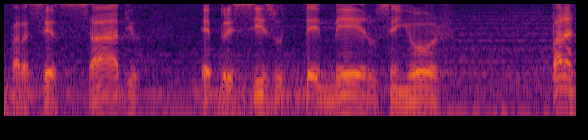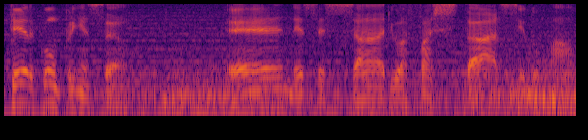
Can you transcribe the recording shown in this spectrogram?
Para ser sábio é preciso temer o Senhor para ter compreensão, é necessário afastar-se do mal.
